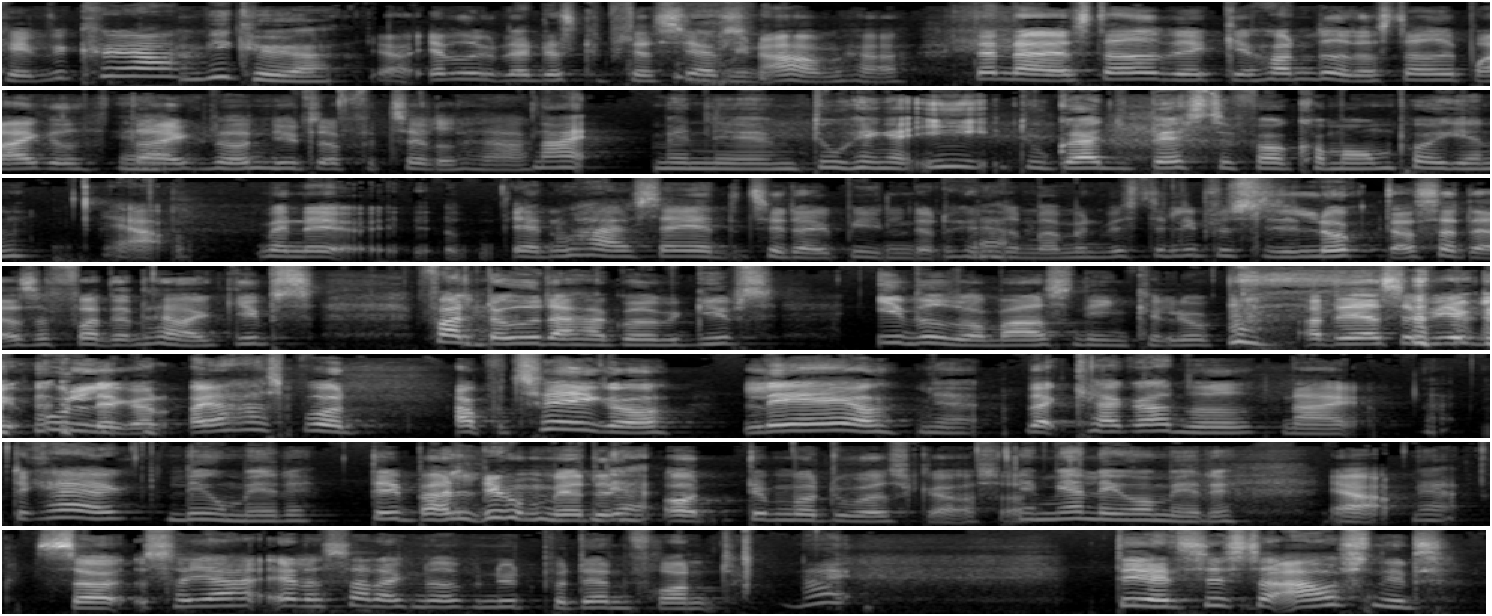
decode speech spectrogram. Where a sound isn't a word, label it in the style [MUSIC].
Okay, vi kører. Vi kører. Ja, jeg ved ikke, hvordan jeg skal placere min arm her. Den er stadigvæk, håndledet er stadig brækket. Ja. Der er ikke noget nyt at fortælle her. Nej, men øh, du hænger i. Du gør dit bedste for at komme ovenpå igen. Ja, men øh, ja, nu har jeg sagt det til dig i bilen, da du hentede Ja. mig, men hvis det lige pludselig lugter, så er det altså fra den her gips. Folk derude, der har gået med gips, I ved, hvor meget sådan en kan lugte. Og det er altså virkelig [LAUGHS] ulækkert. Og jeg har spurgt apoteker, læger, Ja. hvad, kan jeg gøre noget? Nej, Nej. det kan jeg ikke. Lev med det. Det er bare at leve med det, Ja. og det må du også gøre så. Jamen, jeg lever med det. Ja. Ja. Så, så ja, ellers er der ikke noget på nyt på den front. Nej. Det er det sidste afsnit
